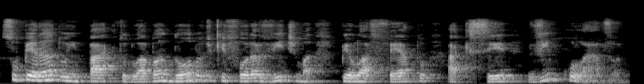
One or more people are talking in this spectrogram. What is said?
superando o impacto do abandono de que fora vítima pelo afeto a que se vinculava.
